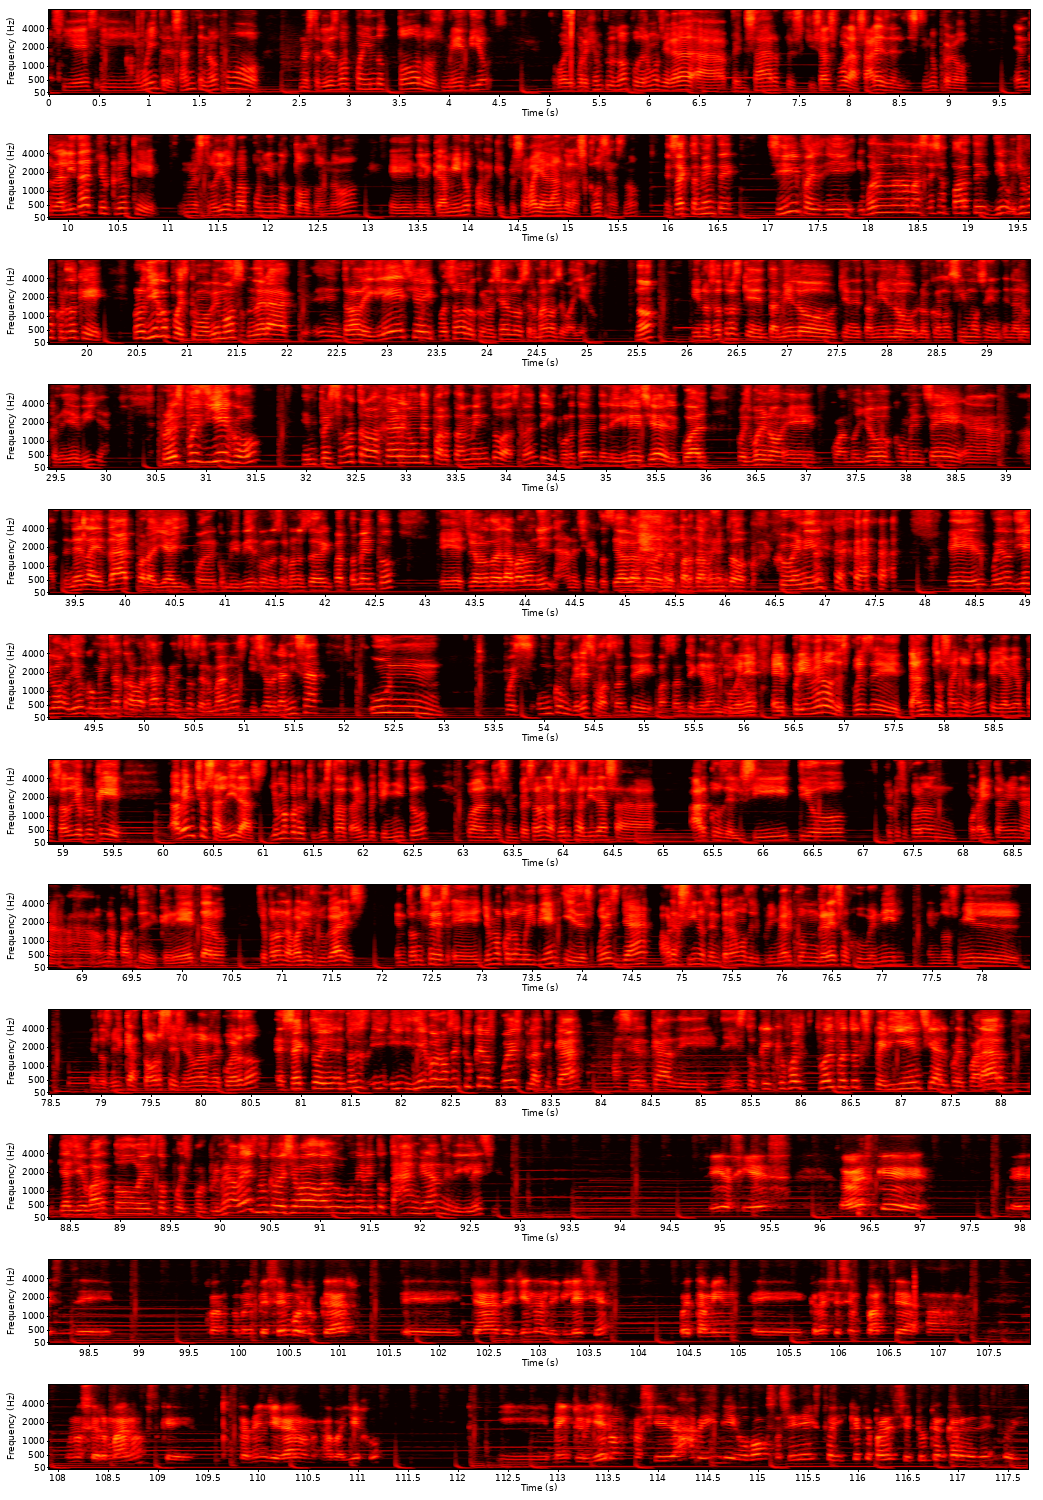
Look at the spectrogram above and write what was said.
Así es, y muy interesante, ¿no? Como nuestro Dios va poniendo todos los medios por ejemplo, ¿no? Podremos llegar a, pensar, pues quizás por azares del destino, pero en realidad yo creo que nuestro Dios va poniendo todo, ¿no? en el camino para que pues se vaya dando las cosas, ¿no? Exactamente. Sí, pues, y, bueno, nada más esa parte, Diego, yo me acuerdo que, bueno, Diego, pues como vimos, no era, entró a la iglesia y pues solo lo conocían los hermanos de Vallejo, ¿no? Y nosotros que también lo, quienes también lo, conocimos en, en, la localidad de Villa. Pero después Diego empezó a trabajar en un departamento bastante importante en la iglesia, el cual, pues bueno, eh, cuando yo comencé a, tener la edad para ya poder convivir con los hermanos del departamento, eh, estoy hablando de la varonil, no, no es cierto, estoy hablando del departamento juvenil. eh, bueno, Diego, Diego comienza a trabajar con estos hermanos y se organiza un, pues, un congreso bastante, bastante grande. El primero después de tantos años, ¿no? Que ya habían pasado. Yo creo que habían hecho salidas. Yo me acuerdo que yo estaba también pequeñito cuando se empezaron a hacer salidas a arcos del sitio. Creo que se fueron por ahí también a una parte de Querétaro. Se fueron a varios lugares. Entonces, eh, yo me acuerdo muy bien y después ya, ahora sí nos enteramos del primer Congreso Juvenil en 2000, en 2014, si no me recuerdo. Exacto, entonces, y, y, Diego, no sé, ¿tú qué nos puedes platicar acerca de, de esto? ¿Qué, qué fue, ¿Cuál fue tu experiencia al preparar y al llevar todo esto, pues por primera vez? Nunca habías llevado algo, un evento tan grande en la iglesia. Sí, así es. La verdad es que este, cuando me empecé a involucrar eh, ya de lleno a la iglesia, fue también eh, gracias en parte a, a, unos hermanos que también llegaron a Vallejo y me incluyeron así, ah, ven Diego, vamos a hacer esto y qué te parece si tú te encargas de esto y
